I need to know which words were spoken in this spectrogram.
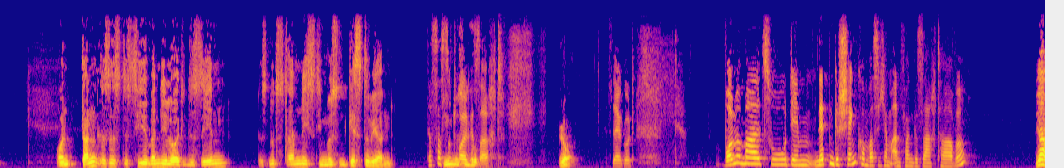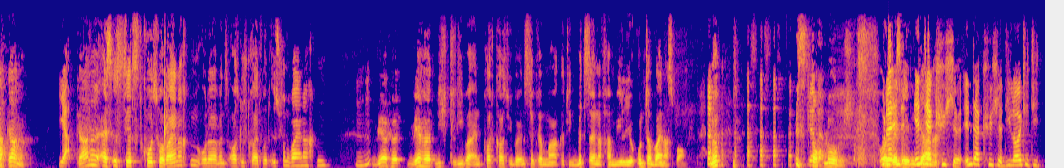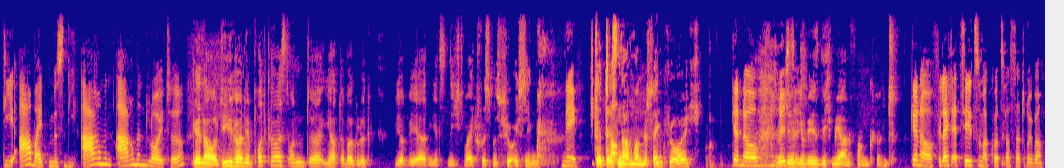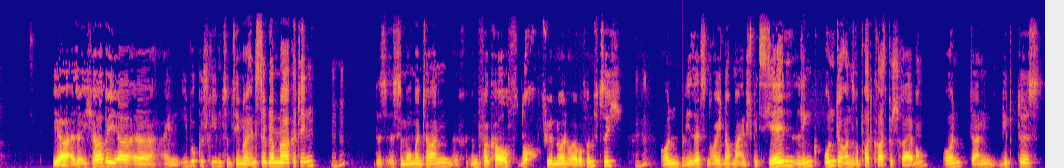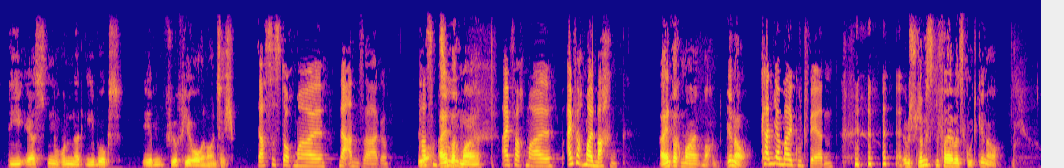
Und dann ist es das Ziel, wenn die Leute das sehen, das nützt einem nichts, die müssen Gäste werden. Das hast die du toll gesagt. Ja. Sehr gut. Wollen wir mal zu dem netten Geschenk kommen, was ich am Anfang gesagt habe? Ja, gerne. Ja. Gerne. Es ist jetzt kurz vor Weihnachten oder wenn es ausgestrahlt wird, ist schon Weihnachten. Mhm. Wer, hört, wer hört nicht lieber einen Podcast über Instagram-Marketing mit seiner Familie unterm Weihnachtsbaum? Ne? Ist genau. doch logisch. Oder in, in der Küche, in der Küche. Die Leute, die, die arbeiten müssen, die armen, armen Leute. Genau, die hören den Podcast und äh, ihr habt aber Glück, wir werden jetzt nicht White Christmas für euch singen. Nee. Stattdessen oh. haben wir ein Geschenk für euch. Genau, mit richtig. Mit dem ihr wesentlich mehr anfangen könnt. Genau, vielleicht erzählst du mal kurz was darüber. Ja, also ich habe ja äh, ein E-Book geschrieben zum Thema Instagram-Marketing. Mhm. Das ist momentan im Verkauf noch für 9,50 Euro. Mhm. Und wir setzen euch nochmal einen speziellen Link unter unsere Podcast-Beschreibung. Und dann gibt es die ersten 100 E-Books eben für 4,90 Euro. Das ist doch mal eine Ansage. Ja, einfach zu, mal. Einfach mal, einfach mal machen. Einfach mal machen, genau. Kann ja mal gut werden. Im schlimmsten Fall wird es gut, genau.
